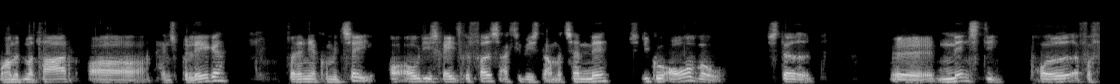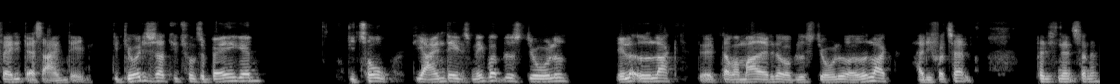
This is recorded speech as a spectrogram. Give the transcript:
Mohammed Matar og hans kollega for den her komité og, og de israelske fredsaktivister om at tage med, så de kunne overvåge stedet, øh, mens de prøvede at få fat i deres ejendel. Det gjorde de så, de tog tilbage igen. De tog de ejendele, som ikke var blevet stjålet eller ødelagt. Der var meget af det, der var blevet stjålet og ødelagt, har de fortalt palæstinenserne.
